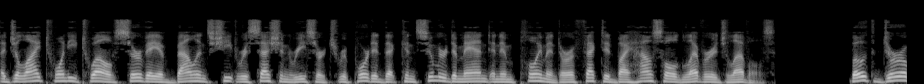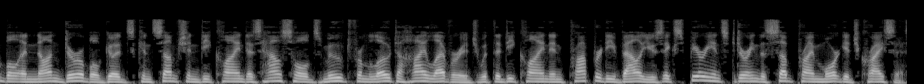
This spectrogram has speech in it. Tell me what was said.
A July 2012 survey of balance sheet recession research reported that consumer demand and employment are affected by household leverage levels. Both durable and non-durable goods consumption declined as households moved from low to high leverage with the decline in property values experienced during the subprime mortgage crisis.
